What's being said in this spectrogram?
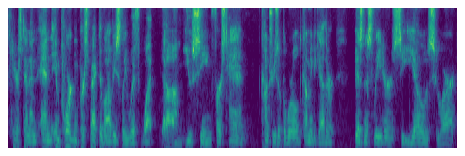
Kirstine, and, and important perspective, obviously, with what um, you've seen firsthand, countries of the world coming together, business leaders, CEOs who are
